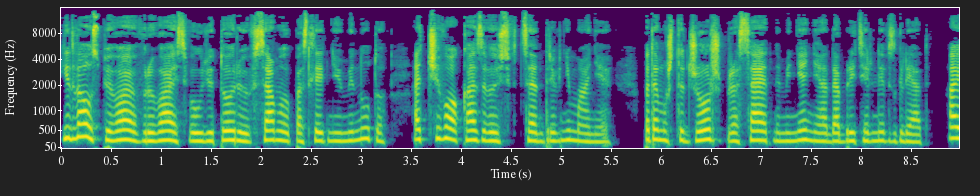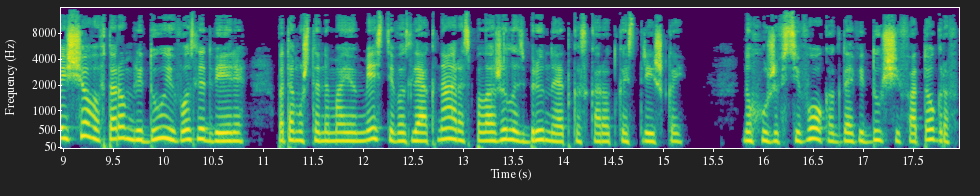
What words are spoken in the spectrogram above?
Едва успеваю, врываясь в аудиторию в самую последнюю минуту, отчего оказываюсь в центре внимания, потому что Джордж бросает на меня неодобрительный взгляд. А еще во втором ряду и возле двери, потому что на моем месте возле окна расположилась брюнетка с короткой стрижкой. Но хуже всего, когда ведущий фотограф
